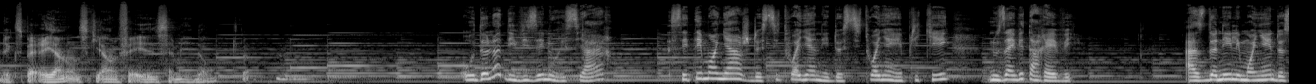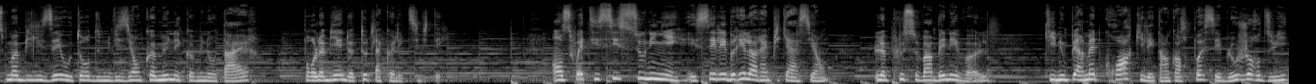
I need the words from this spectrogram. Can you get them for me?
l'expérience qui en fait s'aimer d'autres. Au-delà des visées nourricières, ces témoignages de citoyennes et de citoyens impliqués nous invitent à rêver, à se donner les moyens de se mobiliser autour d'une vision commune et communautaire pour le bien de toute la collectivité. On souhaite ici souligner et célébrer leur implication, le plus souvent bénévole, qui nous permet de croire qu'il est encore possible aujourd'hui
